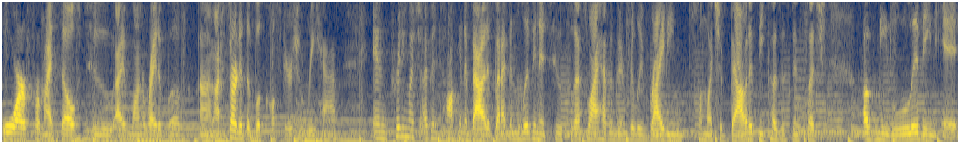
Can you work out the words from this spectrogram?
Or for myself to, I want to write a book. Um, I started the book called Spiritual Rehab. And pretty much I've been talking about it, but I've been living it too. So that's why I haven't been really writing so much about it because it's been such of me living it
